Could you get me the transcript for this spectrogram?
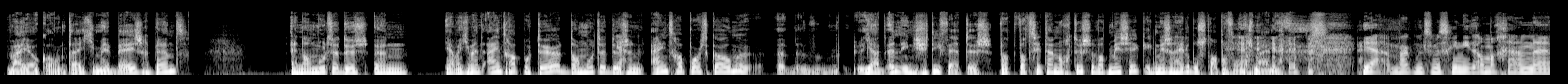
waar je ook al een tijdje mee bezig bent. En dan moet er dus een ja, want je bent eindrapporteur. Dan moet er dus ja. een eindrapport komen. Uh, ja, een initiatiefwet dus. Wat, wat zit daar nog tussen? Wat mis ik? Ik mis een heleboel stappen volgens mij nu. ja, maar ik moet ze misschien niet allemaal gaan, uh,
